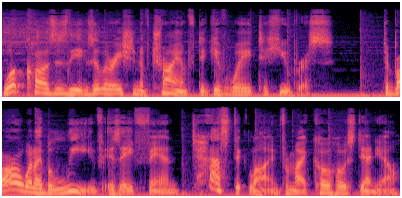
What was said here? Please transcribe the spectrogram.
What causes the exhilaration of triumph to give way to hubris? To borrow what I believe is a fantastic line from my co host Danielle,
